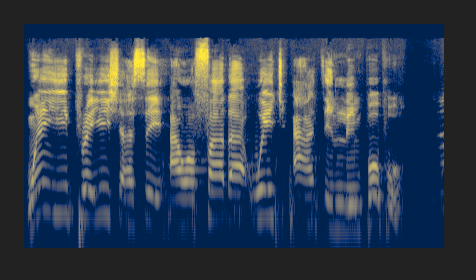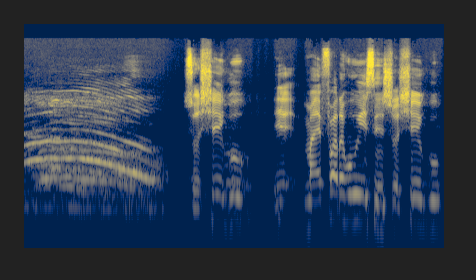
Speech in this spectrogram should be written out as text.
When ye pray, ye shall say, Our Father which art in Limpopo. No. Soshegu. Eh, my Father who is in Soshegu.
